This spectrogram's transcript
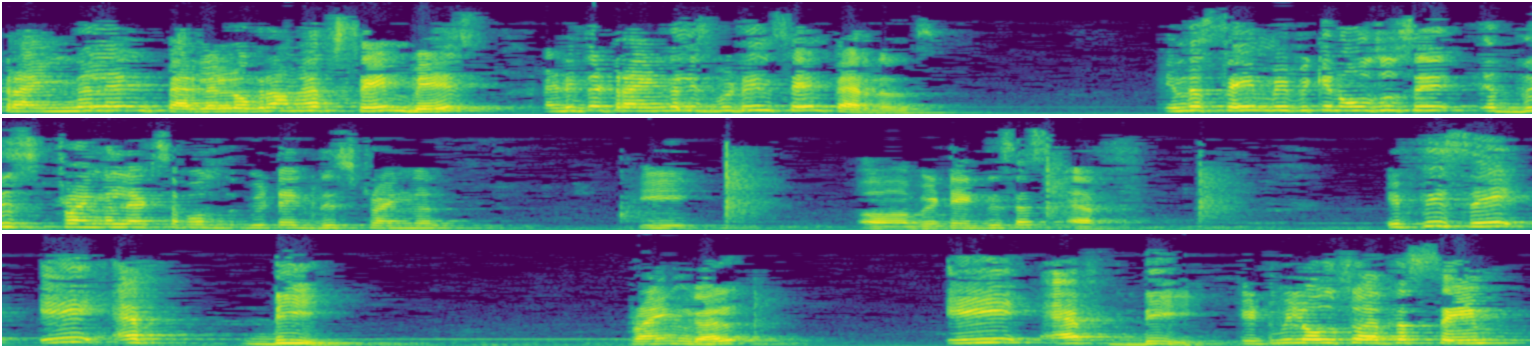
triangle and parallelogram have same base and if the triangle is between same parallels. In the same way we can also say if this triangle let's suppose we take this triangle E uh, we take this as F. If we say AFD triangle AFD it will also have the same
